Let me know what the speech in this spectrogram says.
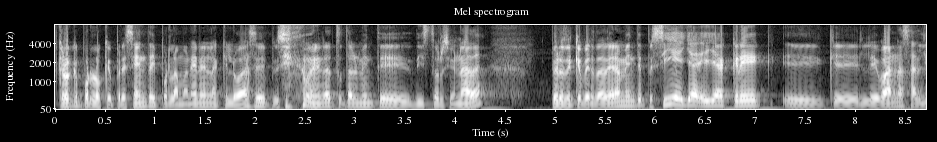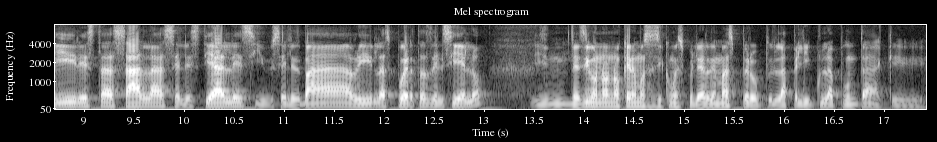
creo que por lo que presenta y por la manera en la que lo hace, pues sí, de manera totalmente distorsionada. Pero de que verdaderamente, pues sí, ella, ella cree eh, que le van a salir estas alas celestiales y se les va a abrir las puertas del cielo. Y les digo, no, no queremos así como spoilear de más, pero pues la película apunta a que,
